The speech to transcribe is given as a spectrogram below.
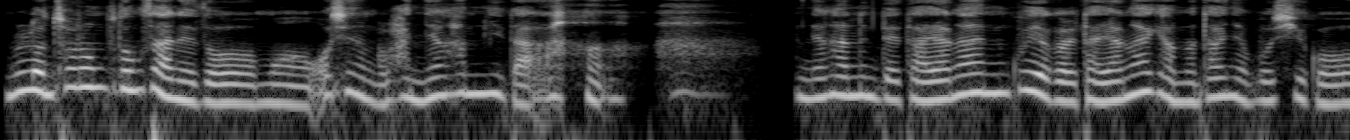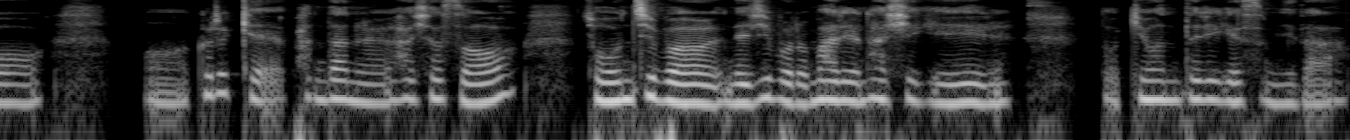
물론 초롱부동산에도 뭐 오시는 걸 환영합니다. 환영하는데 다양한 구역을 다양하게 한번 다녀보시고 어, 그렇게 판단을 하셔서 좋은 집을 내 집으로 마련하시길 또 기원 드리겠습니다.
